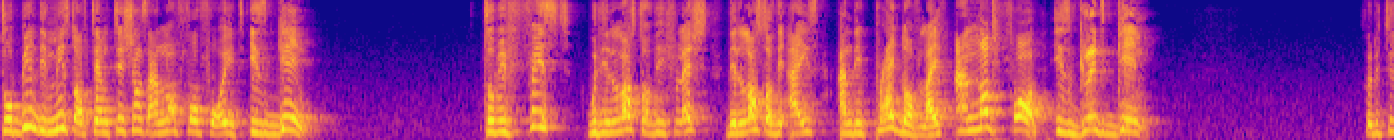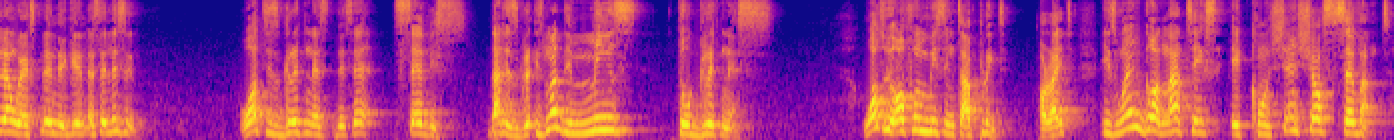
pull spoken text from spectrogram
to be in the midst of temptations and not fall for it is gain. To be faced with the lust of the flesh, the lust of the eyes, and the pride of life and not fall is great gain. So the children will explain again. They say, listen, what is greatness? They say, service. That is great. It's not the means to greatness. What we often misinterpret, all right, is when God now takes a conscientious servant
